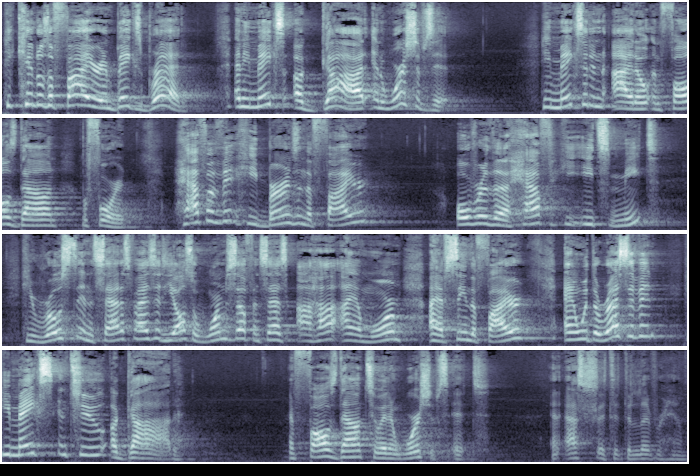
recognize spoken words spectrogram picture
He kindles a fire and bakes bread and he makes a god and worships it. He makes it an idol and falls down before it. Half of it he burns in the fire. Over the half he eats meat. He roasts it and satisfies it. He also warms himself and says, Aha, I am warm. I have seen the fire. And with the rest of it, he makes into a god and falls down to it and worships it and asks it to deliver him.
